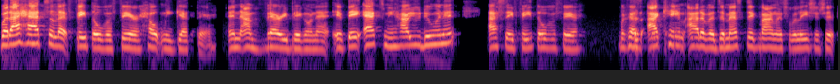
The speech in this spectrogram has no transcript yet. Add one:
But I had to let faith over fear help me get there, and I'm very big on that. If they ask me how you doing it, I say faith over fear. Because I came out of a domestic violence relationship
